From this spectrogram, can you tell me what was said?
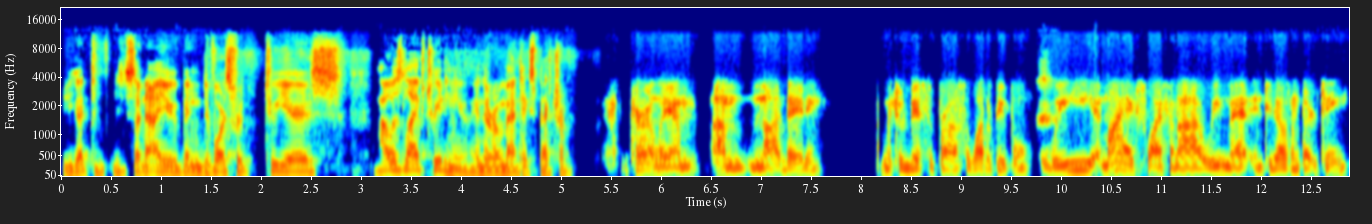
you got to? So now you've been divorced for two years. How is life treating you in the romantic spectrum? Currently, I'm I'm not dating, which would be a surprise to a lot of people. We, my ex-wife and I, we met in 2013.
